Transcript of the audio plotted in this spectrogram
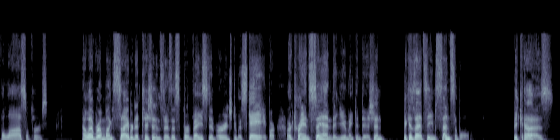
philosophers However, among cyberneticians, there's this pervasive urge to escape or, or transcend the human condition because that seems sensible. Because,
